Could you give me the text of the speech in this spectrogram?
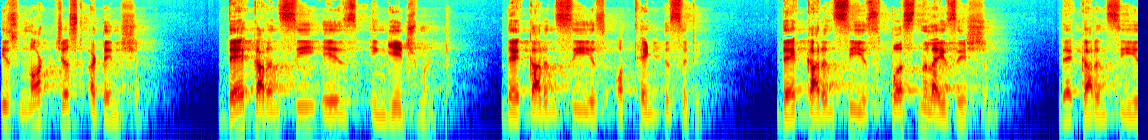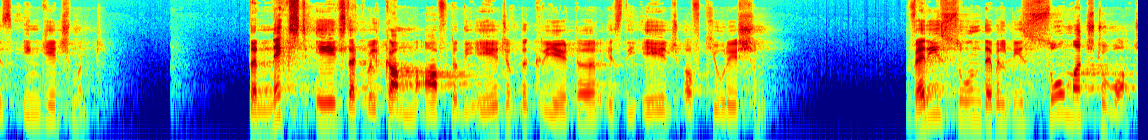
is not just attention. Their currency is engagement. Their currency is authenticity. Their currency is personalization. Their currency is engagement. The next age that will come after the age of the creator is the age of curation. Very soon there will be so much to watch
